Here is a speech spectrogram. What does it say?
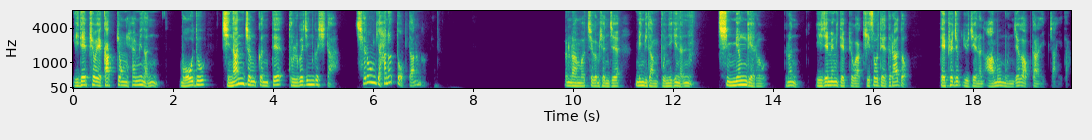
이 대표의 각종 혐의는 모두 지난 정권 때 불거진 것이다. 새로운 게 하나도 없다는 겁니다. 그러나 뭐 지금 현재 민주당 분위기는 친명계로는 이재명 대표가 기소되더라도 대표적 유죄는 아무 문제가 없다는 입장이다.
